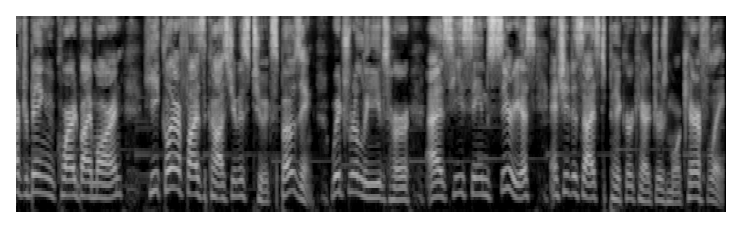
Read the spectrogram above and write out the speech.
After being inquired by Marin, he clarifies the costume is too exposing, which relieves her as he seems serious and she decides to pick her characters more carefully.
